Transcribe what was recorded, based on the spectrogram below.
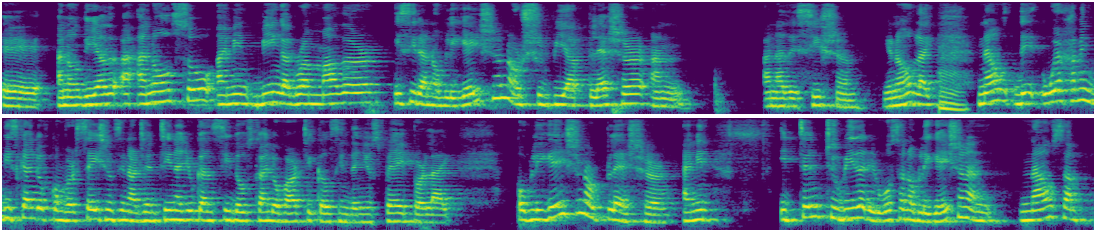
Uh, and on the other, and also, I mean, being a grandmother, is it an obligation or should be a pleasure and and a decision? You know, like mm. now they, we're having these kind of conversations in Argentina. You can see those kind of articles in the newspaper, like obligation or pleasure. I mean, it tend to be that it was an obligation and now some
